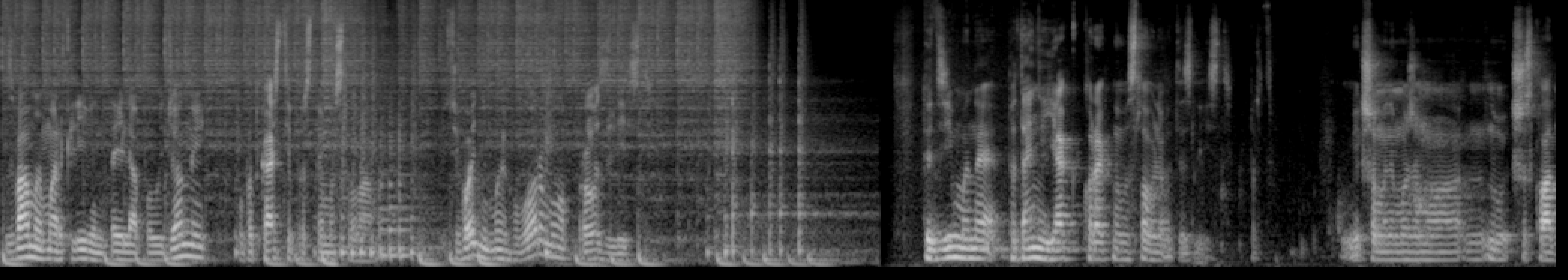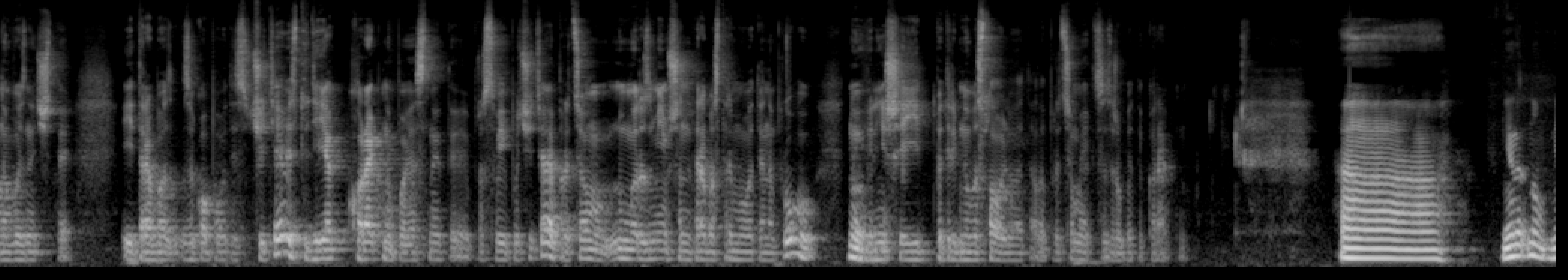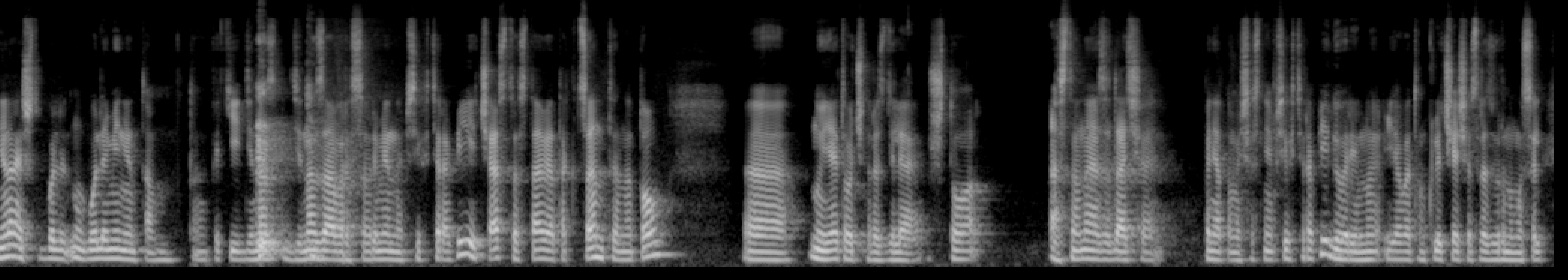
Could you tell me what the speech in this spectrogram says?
З вами Марк Лівін та Ілля Полудьонний у подкасті Простими словами. Сьогодні ми говоримо про злість. Тоді в мене питання, як коректно висловлювати злість. Якщо ми не можемо, ну, якщо складно визначити і треба закопуватись в чуттєвість, тоді як коректно пояснити про свої почуття, і при цьому ну, ми розуміємо, що не треба стримувати напругу. Ну, вірніше, її потрібно висловлювати, але при цьому як це зробити коректно. Мне, ну, мне нравится, что более, ну, более-менее там, там какие диноз, динозавры современной психотерапии часто ставят акценты на том, э, ну, я это очень разделяю, что основная задача, понятно, мы сейчас не о психотерапии говорим, но я в этом ключе сейчас разверну мысль.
